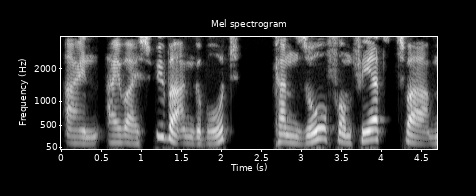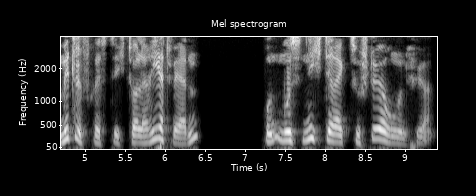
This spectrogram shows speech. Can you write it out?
Ein Eiweißüberangebot kann so vom Pferd zwar mittelfristig toleriert werden und muss nicht direkt zu Störungen führen.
